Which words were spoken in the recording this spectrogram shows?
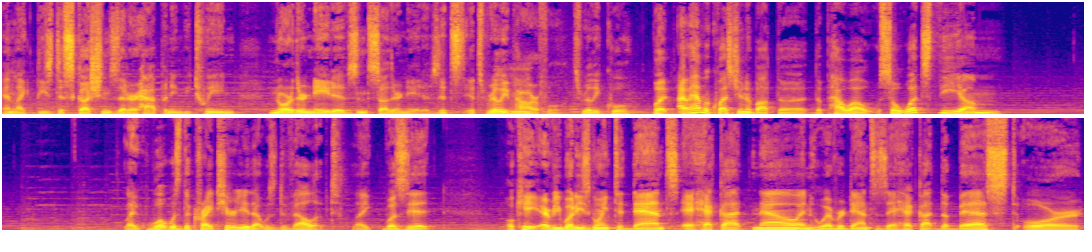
and like these discussions that are happening between northern natives and southern natives. It's it's really powerful. It's really cool. But I have a question about the the powwow. So what's the um like what was the criteria that was developed? Like was it okay, everybody's going to dance a hekat now and whoever dances a hekat the best or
